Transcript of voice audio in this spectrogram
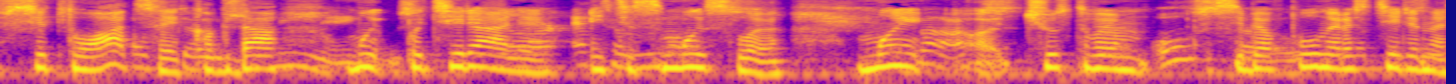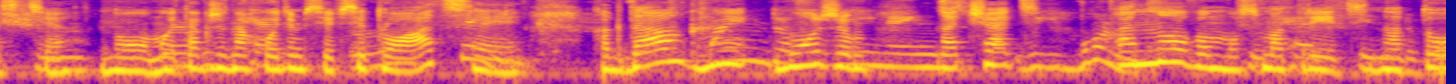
в ситуации, когда мы потеряли эти смыслы, мы а, чувствуем себя в полной растерянности, но мы также находимся в ситуации, когда мы можем начать по-новому смотреть на то,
